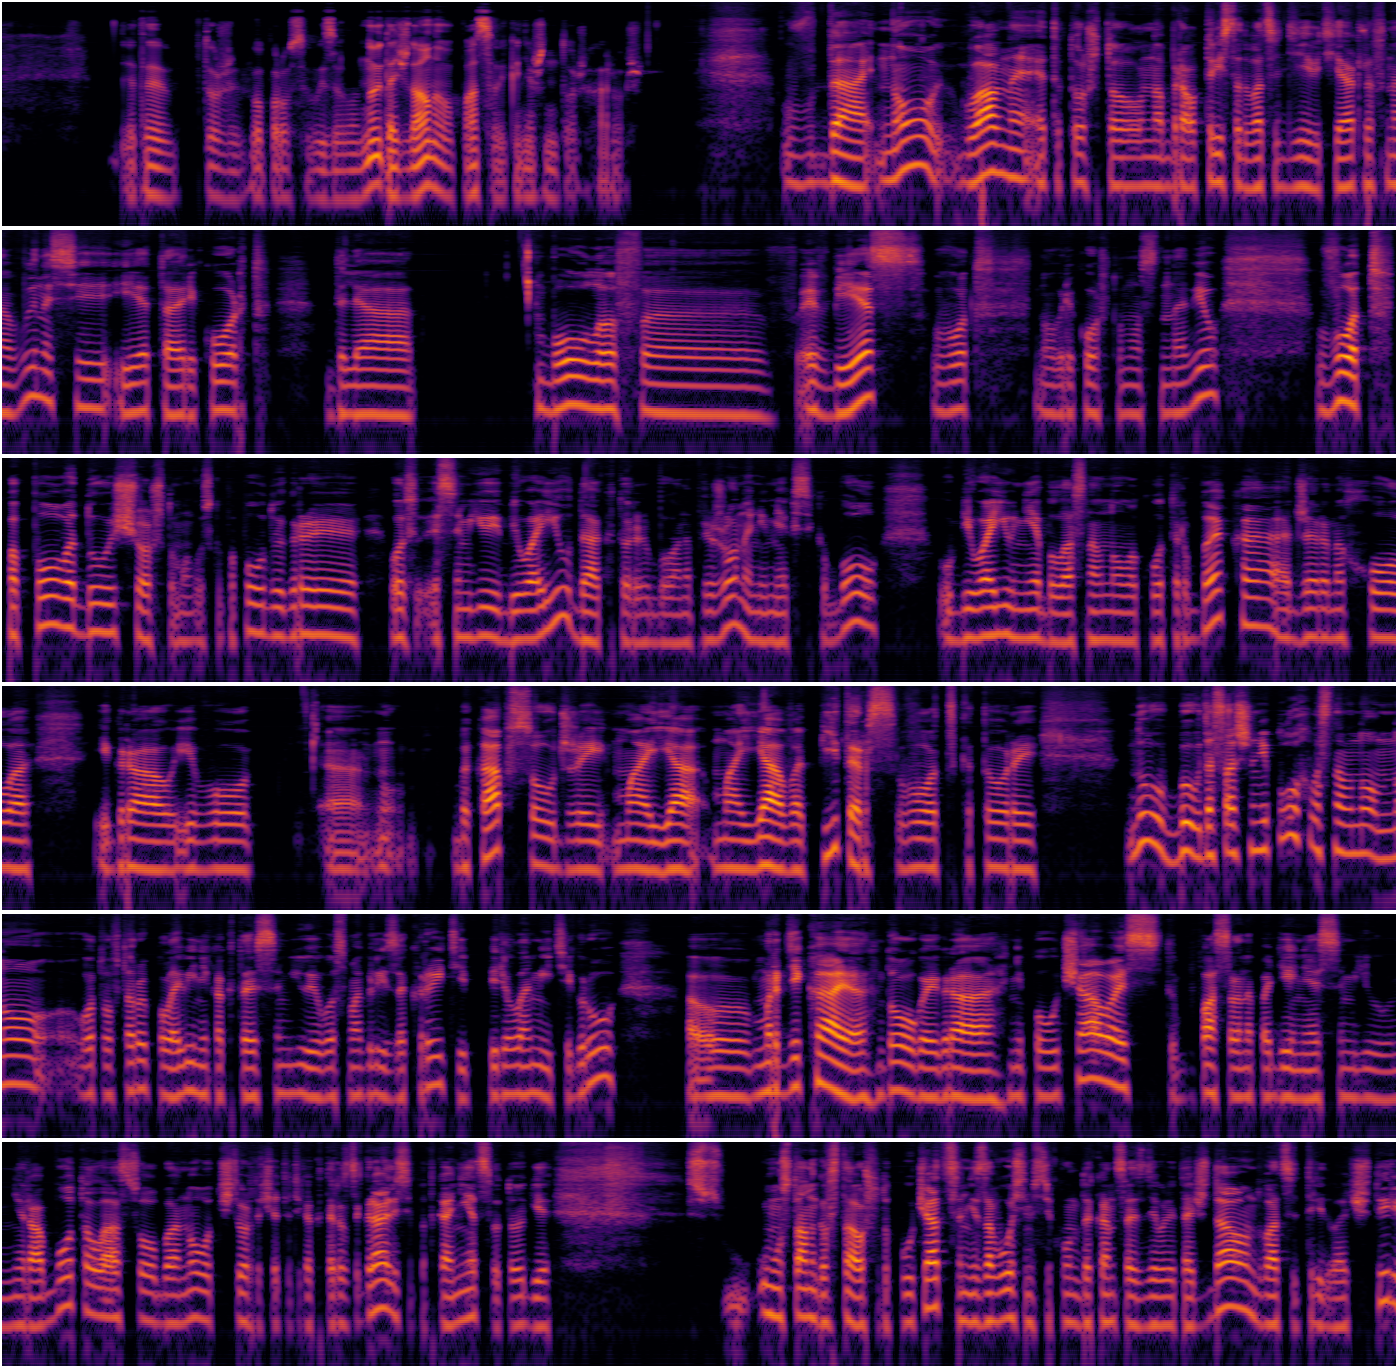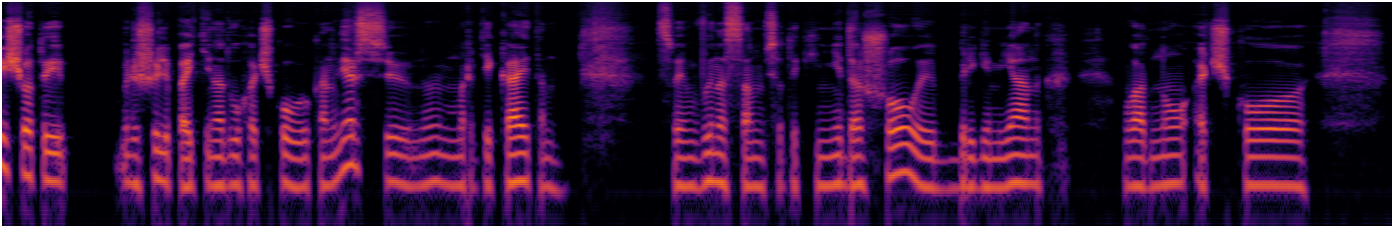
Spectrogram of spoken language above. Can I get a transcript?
Это тоже вопросы вызвало. Ну и тачдаун его пасовый, конечно, тоже хороший. Да, но главное это то, что он набрал 329 ярдов на выносе, и это рекорд для боулов э, в FBS. Вот, новый рекорд он установил. Вот, по поводу еще, что могу сказать, по поводу игры вот SMU и BYU, да, которая была напряженная, Нью-Мексико Боул. У BYU не было основного квотербека, Джарена Холла играл его, э, ну, бэкап Сол-Джей Майя, Майява-Питерс, вот, который, ну, был достаточно неплох в основном, но вот во второй половине как-то SMU его смогли закрыть и переломить игру. А, Мордекая долго игра не получалась, пасовое нападение СМЮ не работало особо, но вот четвертой четверти как-то разыгрались, и под конец в итоге у Мустангов стало что-то получаться. Не за 8 секунд до конца сделали тачдаун, 23-24 счет, и решили пойти на двухочковую конверсию. Ну и Мордекай там своим выносом все-таки не дошел, и Бригем Янг в одно очко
